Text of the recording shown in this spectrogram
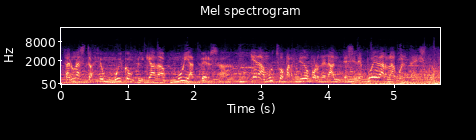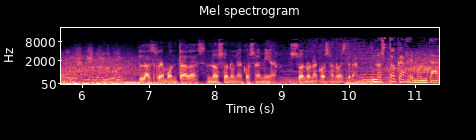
Está en una situación muy complicada, muy adversa. Queda mucho partido por delante, se le puede dar la vuelta a esto. Las remontadas no son una cosa mía, son una cosa nuestra. Nos toca remontar.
